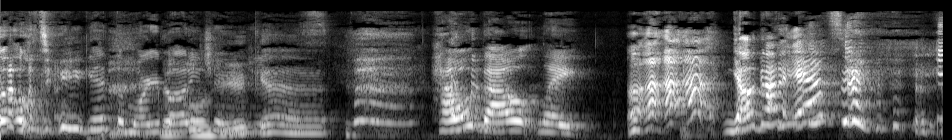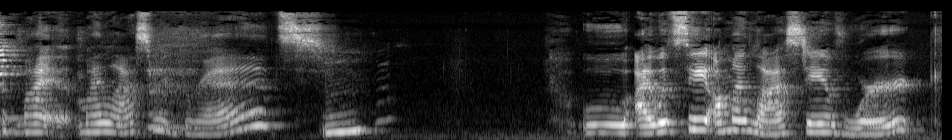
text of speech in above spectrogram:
The older you get, the more your the body older you changes. get. How about like Uh, uh, uh, y'all gotta answer. my my last regrets? Mhm. Ooh, I would say on my last day of work,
